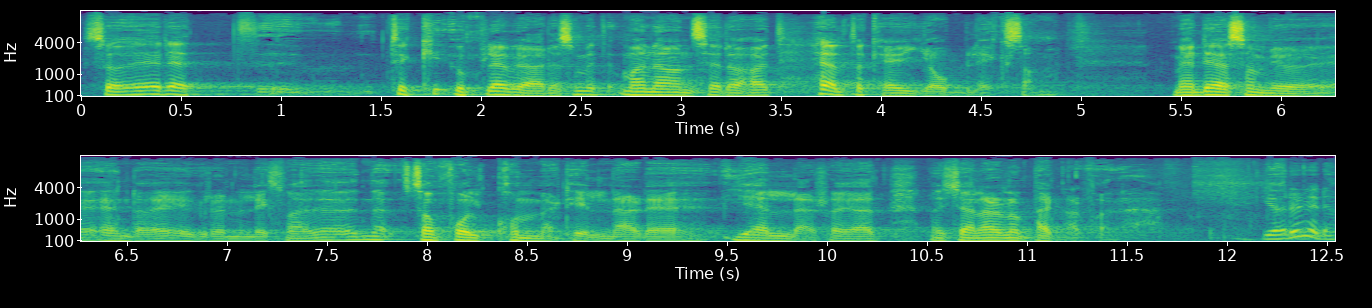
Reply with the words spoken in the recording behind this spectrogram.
så är det ett, tyck, upplever jag det som att man anser att ha ett helt okej okay jobb liksom. Men det som ju ändå är grunden, liksom, som folk kommer till när det gäller, så är att man tjänar några pengar på det. Gör du det då?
